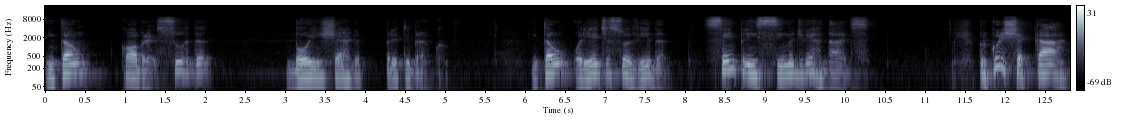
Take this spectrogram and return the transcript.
Então, cobra é surda, boi enxerga preto e branco. Então, oriente a sua vida sempre em cima de verdades. Procure checar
